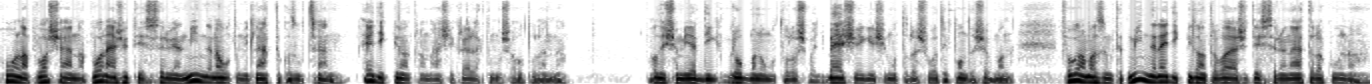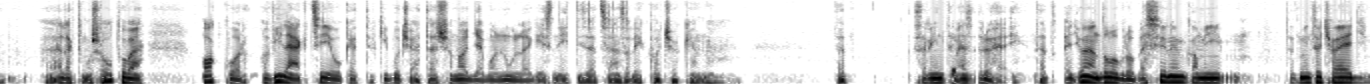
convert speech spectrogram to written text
holnap vasárnap varázsütésszerűen minden autó, amit láttak az utcán, egyik pillanatra a másikra elektromos autó lenne. Az is, ami eddig robbanómotoros vagy belső égési motoros volt, hogy pontosabban fogalmazunk, tehát minden egyik pillanatra varázsütésszerűen átalakulna elektromos autóvá, akkor a világ CO2 kibocsátása nagyjából 0,4%-kal csökkenne. Tehát szerintem ez röhely. Tehát egy olyan dologról beszélünk, ami, tehát mint hogyha egy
